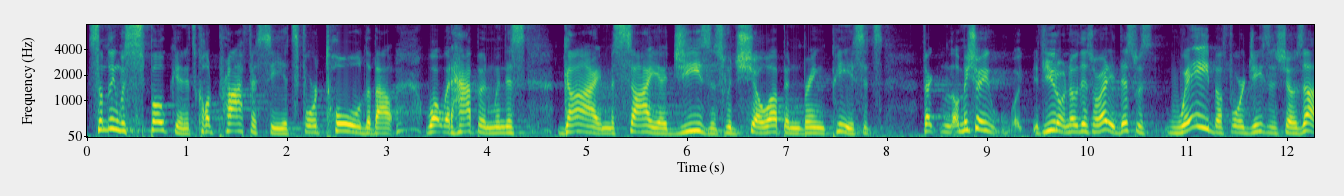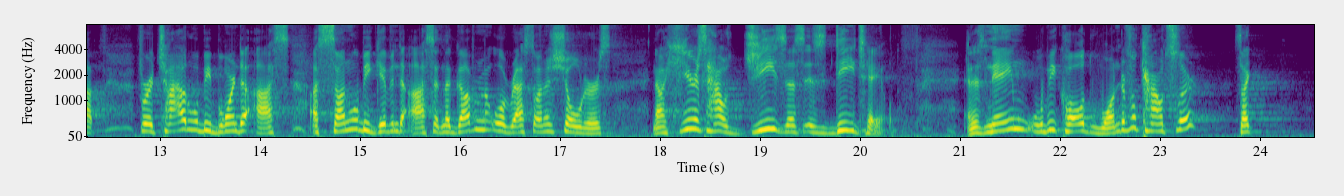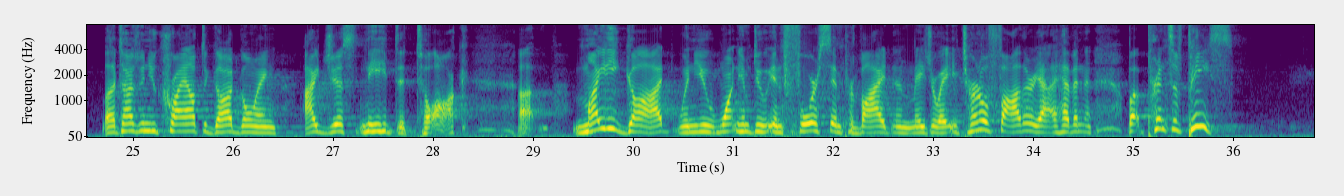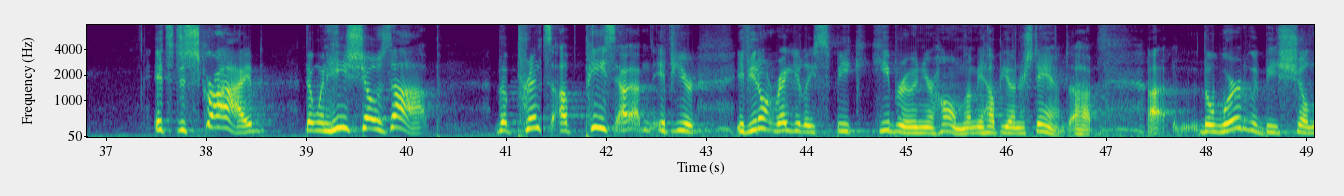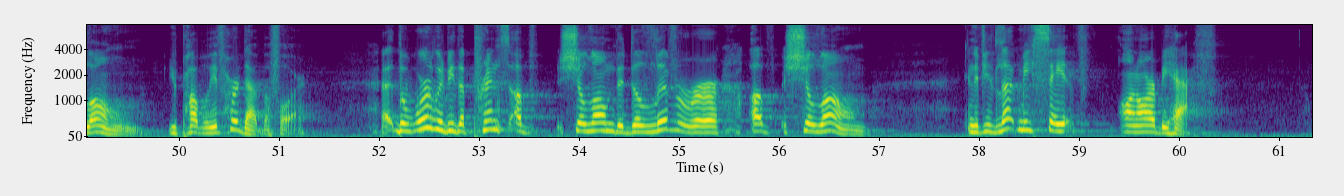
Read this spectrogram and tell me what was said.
something was spoken. It's called prophecy. It's foretold about what would happen when this guy, Messiah, Jesus, would show up and bring peace. It's, in fact, let me show you, if you don't know this already, this was way before Jesus shows up. For a child will be born to us, a son will be given to us, and the government will rest on his shoulders. Now, here's how Jesus is detailed. And his name will be called Wonderful Counselor. It's like a lot of times when you cry out to God, going, I just need to talk. Uh, mighty God, when you want him to enforce and provide in a major way. Eternal Father, yeah, heaven, but Prince of Peace. It's described that when he shows up, the Prince of Peace, uh, if, you're, if you don't regularly speak Hebrew in your home, let me help you understand. Uh, uh, the word would be shalom. You probably have heard that before. Uh, the word would be the Prince of Shalom, the deliverer of Shalom. And if you'd let me say it on our behalf,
